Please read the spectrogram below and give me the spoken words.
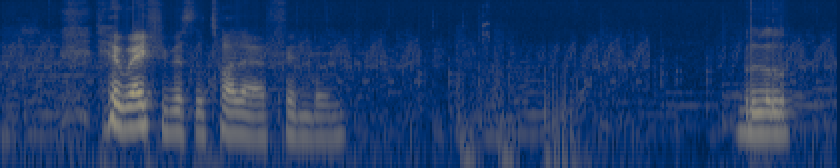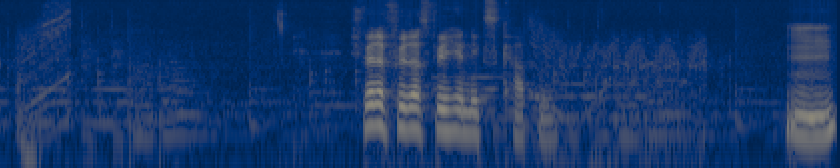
Der Wave Beam ist eine tolle Erfindung. Blub. Wäre dafür, dass wir hier nichts cutten. Mhm.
